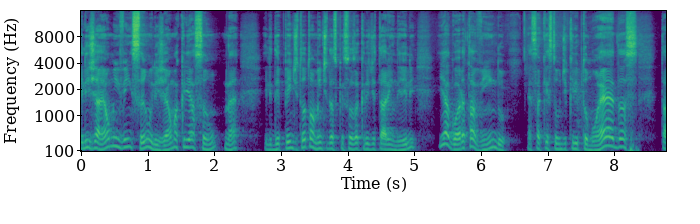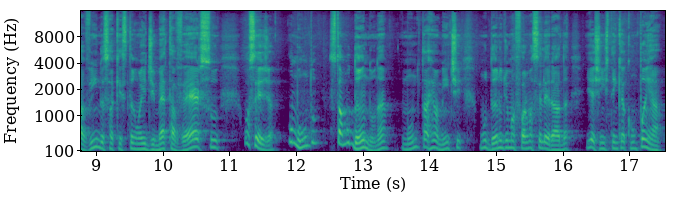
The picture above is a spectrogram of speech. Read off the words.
ele já é uma invenção, ele já é uma criação, né? Ele depende totalmente das pessoas acreditarem nele. E agora está vindo essa questão de criptomoedas, está vindo essa questão aí de metaverso. Ou seja, o mundo está mudando, né? O mundo está realmente mudando de uma forma acelerada e a gente tem que acompanhar.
